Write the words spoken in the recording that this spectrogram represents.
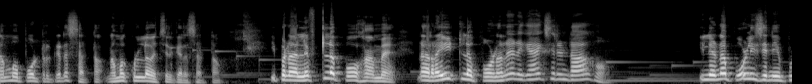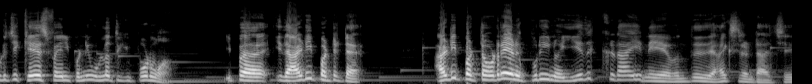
நம்ம போட்டிருக்கிற சட்டம் நமக்குள்ளே வச்சுருக்கிற சட்டம். இப்போ நான் லெஃப்ட்டில் போகாமல் நான் ரைட்டில் போனேன்னா எனக்கு ஆக்சிடெண்ட் ஆகும். இல்லைன்னா போலீஸ் என்னை பிடிச்சி கேஸ் ஃபைல் பண்ணி உள்ளே தூக்கி போடுவான். இப்போ இதை அடிபட்டுட்டேன். அடிப்பட்ட உடனே எனக்கு புரியணும் எதுக்குடா என்னைய வந்து ஆக்சிடெண்ட் ஆச்சு?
